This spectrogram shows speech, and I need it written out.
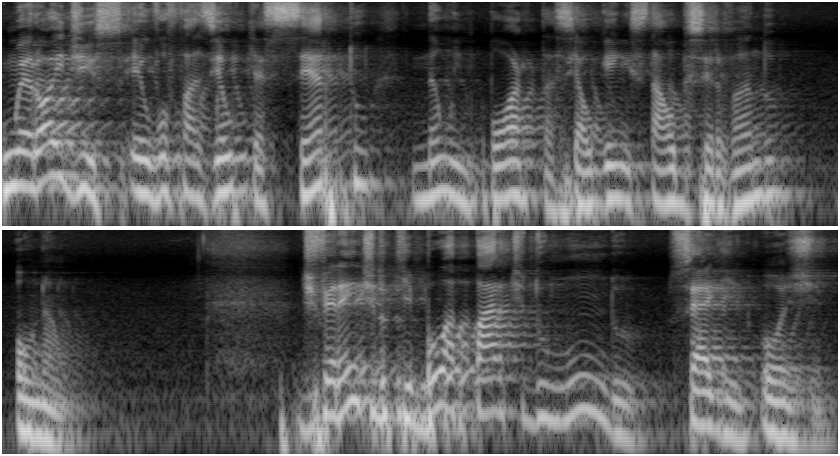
Um herói diz: Eu vou fazer o que é certo, não importa se alguém está observando ou não. Diferente do que boa parte do mundo segue hoje.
